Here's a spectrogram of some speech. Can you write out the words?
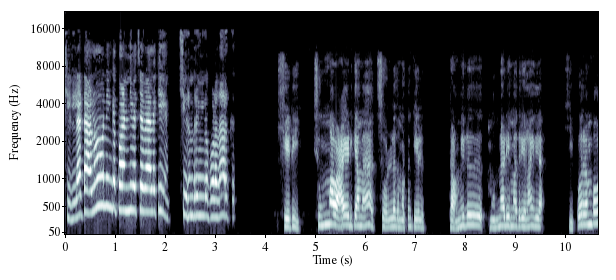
சில்லட்டாலும் நீங்க பண்ணி வச்ச வேலைக்கு சிறந்துருவீங்க போலதான் இருக்கு. சரி சும்மா வாயடிக்காம சொல்லதை மட்டும் கேளு. தமிழ் முன்னாடி மாதிரி எல்லாம் இல்ல. இப்போ ரொம்ப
